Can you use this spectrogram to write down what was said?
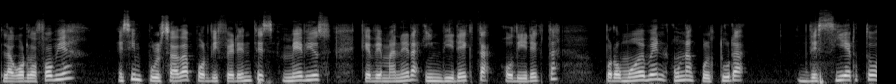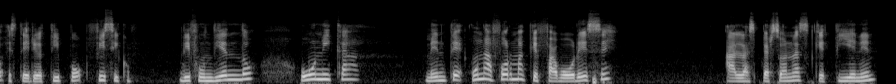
La gordofobia es impulsada por diferentes medios que de manera indirecta o directa promueven una cultura de cierto estereotipo físico, difundiendo únicamente una forma que favorece a las personas que tienen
